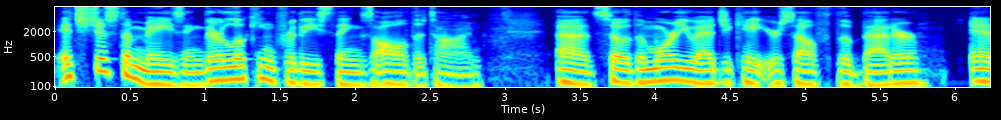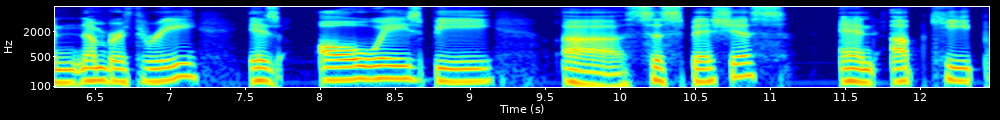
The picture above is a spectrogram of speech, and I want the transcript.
it's just amazing. They're looking for these things all the time. Uh, so the more you educate yourself, the better. And number three is always be uh, suspicious and upkeep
